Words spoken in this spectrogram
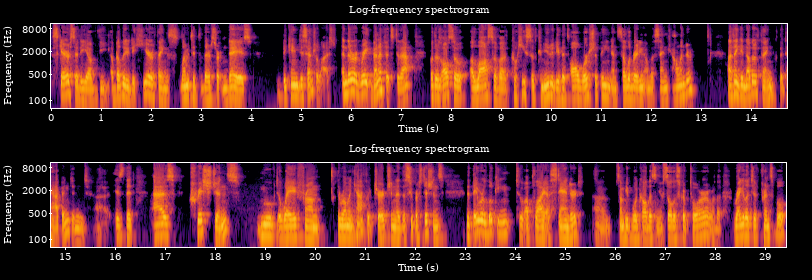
scarcity of the ability to hear things limited to their certain days became decentralized. And there are great benefits to that, but there's also a loss of a cohesive community that's all worshiping and celebrating on the same calendar. I think another thing that happened and uh, is that as Christians moved away from the Roman Catholic Church and the superstitions, that they were looking to apply a standard. Um, some people would call this you know, sola scriptura or the regulative principle.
